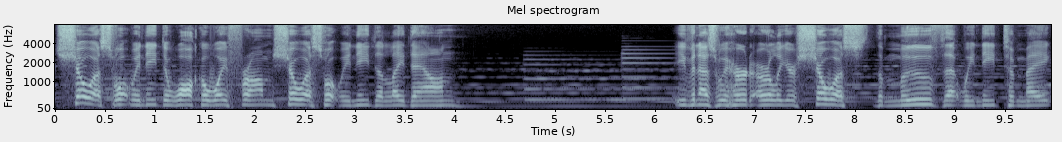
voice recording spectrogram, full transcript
show us what we need to walk away from, show us what we need to lay down. Even as we heard earlier, show us the move that we need to make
